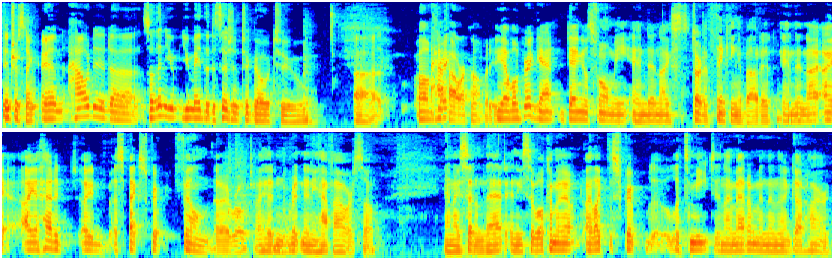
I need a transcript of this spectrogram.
Interesting. And how did uh, so then you you made the decision to go to uh, Well, half Greg- hour comedy? Yeah, well, Greg Gan- Daniels phoned me, and then I started thinking about it, and then I, I, I had a, a, a spec script film that I wrote. I hadn't written any half hours, so, and I sent him that, and he said, "Well, come out. I like the script. uh, Let's meet." And I met him, and then I got hired.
